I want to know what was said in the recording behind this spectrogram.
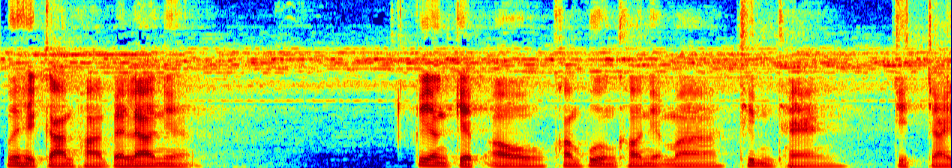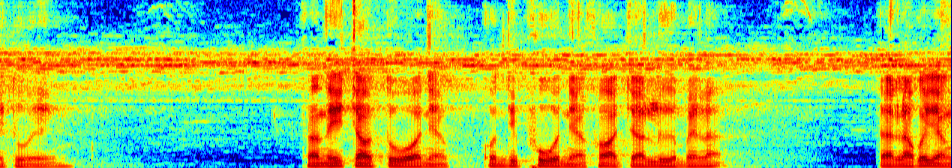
เมื่อเหตุการณ์ผ่านไปแล้วเนี่ย ก็ยังเก็บเอาคำพูดของเขาเนี่ยมาทิ่มแทงจิตใจตัวเองทั้งนี้เจ้าตัวเนี่ยคนที่พูดเนี่ยเขาอาจจะลืมไปแล้ว แต่เราก็ยัง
